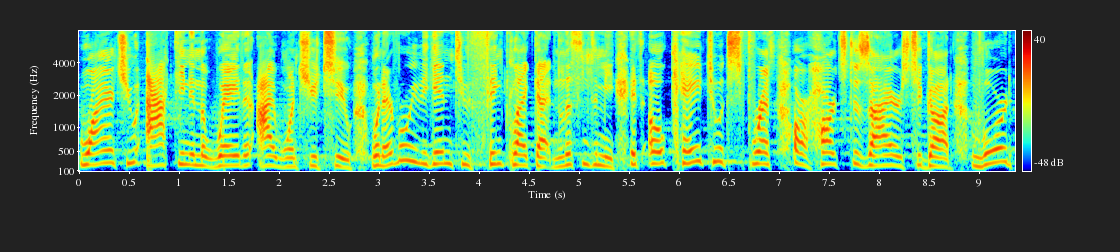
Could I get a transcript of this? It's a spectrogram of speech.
Why aren't you acting in the way that I want you to? Whenever we begin to think like that, and listen to me, it's okay to express our heart's desires to God. Lord,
